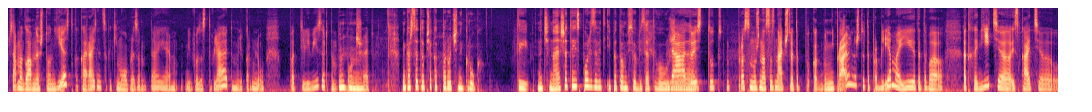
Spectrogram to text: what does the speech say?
самое главное, что он ест, какая разница, каким образом, да, я его заставляю там или кормлю под телевизор, там, под угу. планшет. Мне кажется, это вообще как порочный круг ты начинаешь это использовать, и потом все без этого уже. Да, то есть тут просто нужно осознать, что это как бы неправильно, что это проблема, и от этого отходить, э, искать э,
